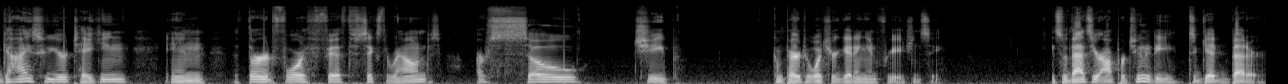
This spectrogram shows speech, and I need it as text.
Guys who you're taking in the third, fourth, fifth, sixth rounds are so cheap compared to what you're getting in free agency. And so that's your opportunity to get better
